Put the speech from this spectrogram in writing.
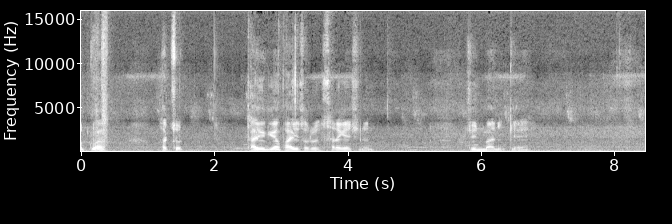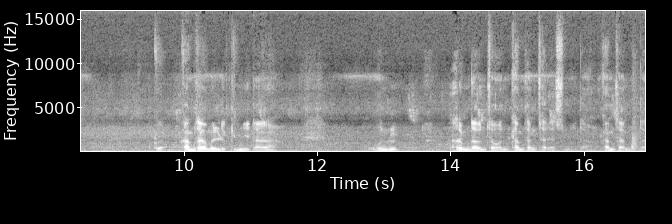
꽃과 화초 다육이와 바이소를 살아계시는 주인마님께 그 감사함을 느낍니다. 오늘 아름다운 정원 감상 잘했습니다. 감사합니다.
